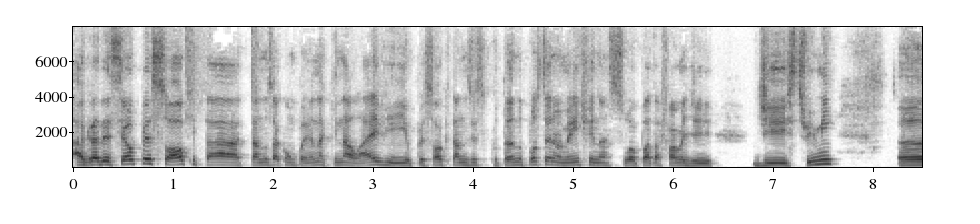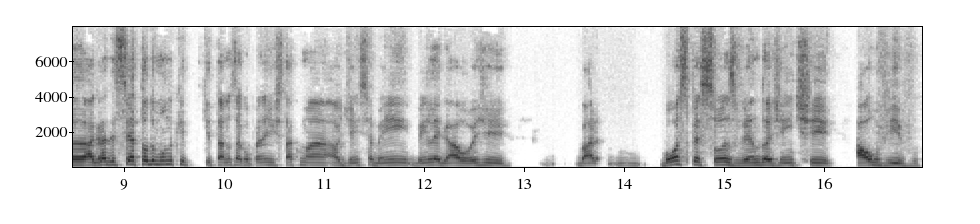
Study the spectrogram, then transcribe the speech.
agradecer ao pessoal que está tá nos acompanhando aqui na live e o pessoal que está nos escutando posteriormente na sua plataforma de, de streaming. Uh, agradecer a todo mundo que está nos acompanhando. A gente está com uma audiência bem, bem legal hoje. Boas pessoas vendo a gente ao vivo.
